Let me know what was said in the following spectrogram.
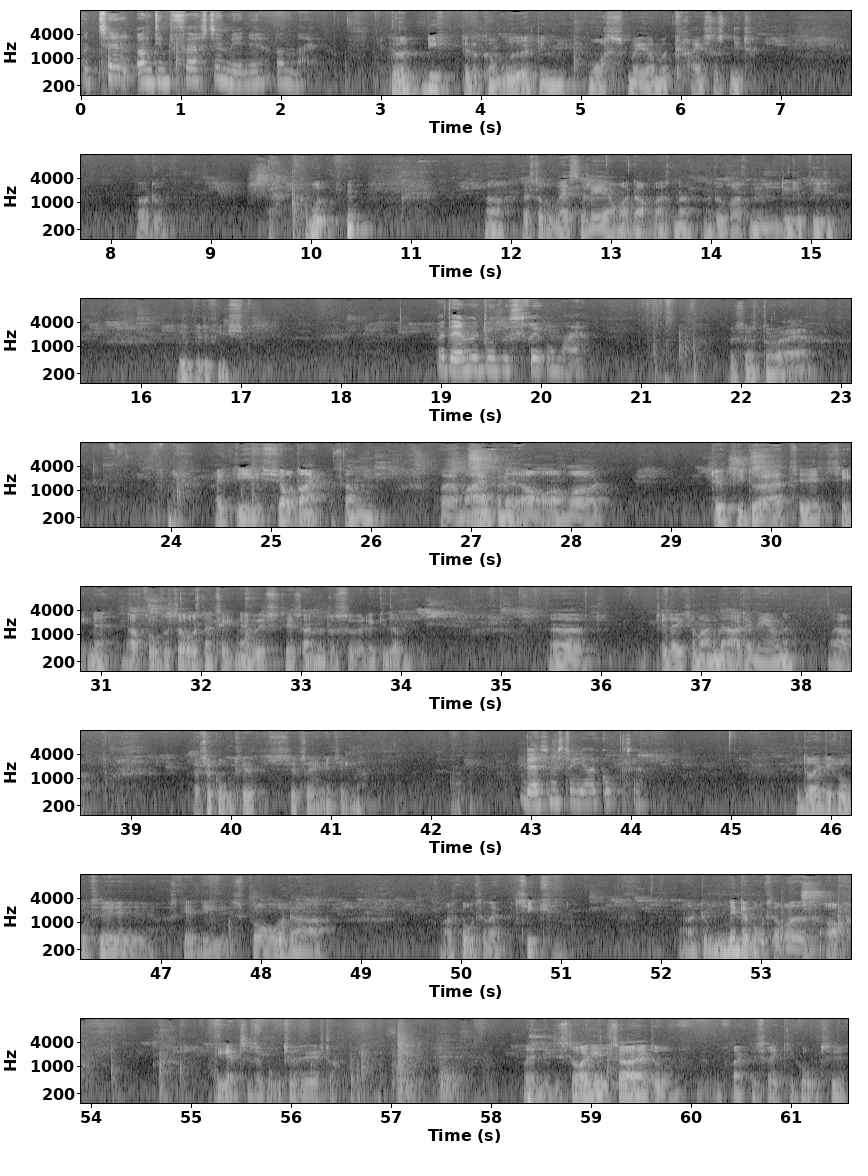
Fortæl om din første minde om mig. Det var lige, da du kom ud af din mors mave med kejsersnit, hvor du ja, kom ud. og der stod en masse læger rundt om og sådan noget, og du var bare sådan en lille bitte, lille bitte fis. Hvordan vil du beskrive mig? Jeg synes, du er en rigtig sjov dreng, som og jeg er meget imponeret over, hvor dygtig du er til tingene, og få forståelsen af tingene, hvis det er sådan, du selvfølgelig gider dem. Så det er der ikke så mange, der har den evne, og er så god til at sætte sig ind i tingene. Hvad synes du, jeg er god til? Du er rigtig god til forskellige sport, og også god til matematik. Og du er mindre god til at rydde op. Ikke altid så god til at høre efter. Det store hele, så er du faktisk rigtig god til,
